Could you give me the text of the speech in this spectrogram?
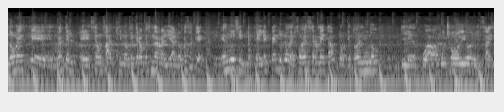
no es que, no es que eh, sea un hack, sino que creo que es una realidad. Lo que pasa es que es muy simple. El deck péndulo dejó de ser meta porque todo el mundo le jugaba mucho odio en el side.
